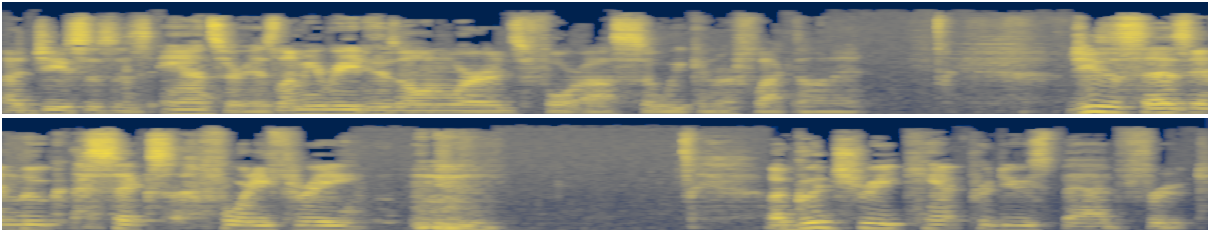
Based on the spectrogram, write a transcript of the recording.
uh, jesus' answer is. Let me read his own words for us so we can reflect on it jesus says in luke 6 43 a good tree can't produce bad fruit,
